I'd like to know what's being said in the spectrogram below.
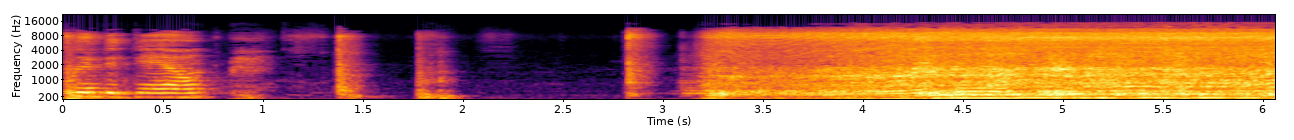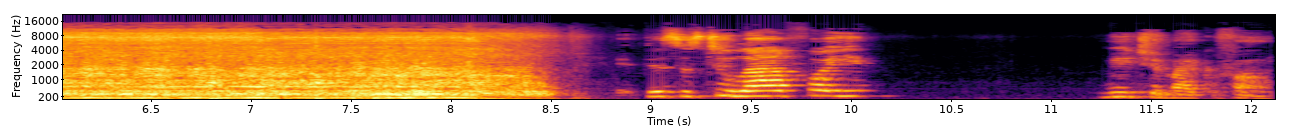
blended down. If this is too loud for you, mute your microphone.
